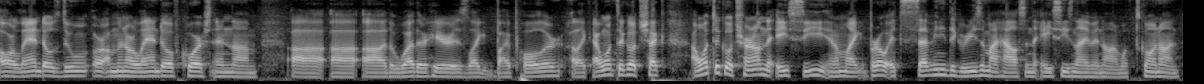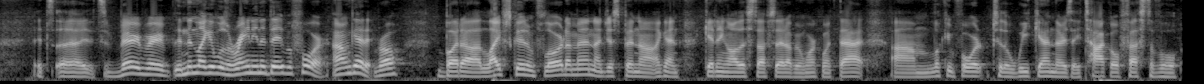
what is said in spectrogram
Orlando's doing, or I'm in Orlando, of course, and um, uh, uh, uh, the weather here is like bipolar. Like I went to go check, I went to go turn on the AC, and I'm like, bro, it's 70 degrees in my house and the AC's not even on. What's going on? It's uh, it's very very, and then like it was raining the day before. I don't get it, bro. But uh, life's good in Florida, man. I just been uh, again getting all this stuff set up and working with that. Um, looking forward to the weekend. There's a taco festival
